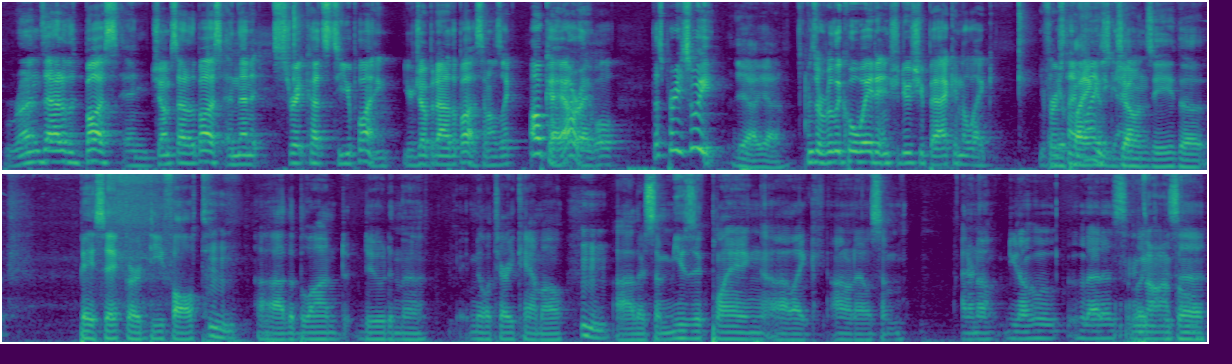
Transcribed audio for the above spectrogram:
runs out of the bus and jumps out of the bus, and then it straight cuts to you playing. You're jumping out of the bus, and I was like, okay, all right, well, that's pretty sweet. yeah, yeah. It was a really cool way to introduce you back into like your And first you're time playing playing as again. Jonesy, the basic or default, Mhm. uh, the blonde dude in the military camo. Mhm. Uh, there's some music playing, uh, like I don't know, some I don't know. Do you know who who that is? Like, No, I it's a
